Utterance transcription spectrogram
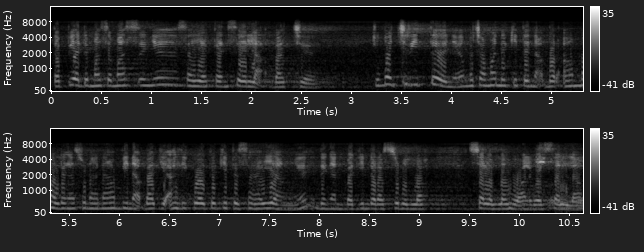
Tapi ada masa-masanya saya akan selak baca Cuma ceritanya macam mana kita nak beramal dengan sunnah Nabi nak bagi ahli keluarga kita sayang ya dengan baginda Rasulullah sallallahu alaihi wasallam.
